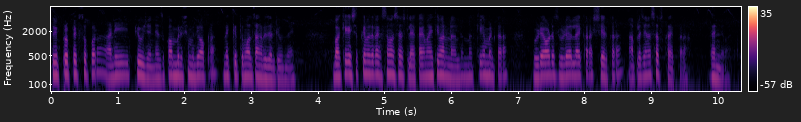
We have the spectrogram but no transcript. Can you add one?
तुम्ही प्रफेक्ट सुपर आणि फ्युजन याचं कॉम्बिनेशनमध्ये वापरा. नक्की तुम्हाला चांगला रिझल्ट येऊन जाईल. बाकी काही शेतकरी मित्रांना समस्या असल्या काय माहिती मारायला लागलं नक्की कमेंट करा. व्हिडिओ आवडेल व्हिडिओ लाईक करा शेअर करा. आपल्या चॅनल सबस्क्राईब करा. धन्यवाद.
